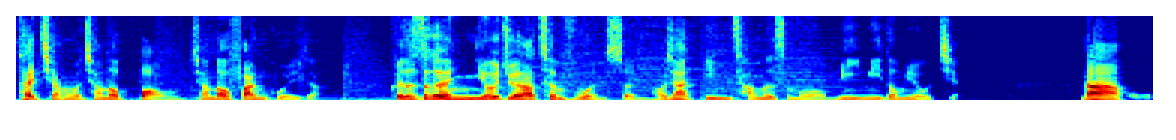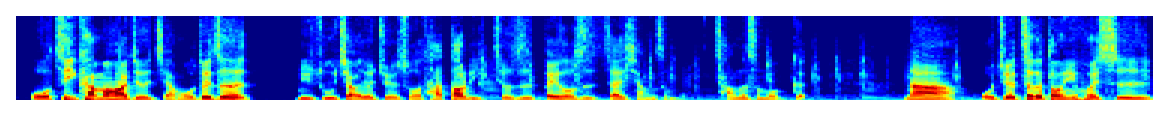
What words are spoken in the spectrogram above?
太强了，强到爆，强到犯规这样。可是这个人，你会觉得他城府很深，好像隐藏的什么秘密都没有讲。那我自己看漫画就是讲，我对这女主角就觉得说，她到底就是背后是在想什么，藏了什么梗。那我觉得这个东西会是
